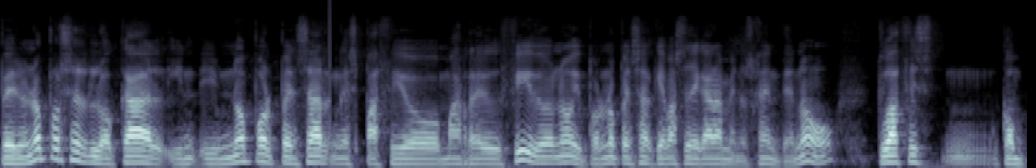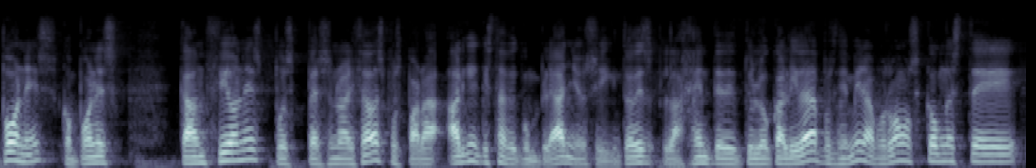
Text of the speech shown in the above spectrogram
Pero no por ser local y, no por pensar en un espacio más reducido, ¿no? Y por no pensar que vas a llegar a menos gente, no. Tú haces, mm, compones, compones canciones pues personalizadas pues para alguien que está de cumpleaños. Y entonces la gente de tu localidad pues dice mira pues vamos con este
